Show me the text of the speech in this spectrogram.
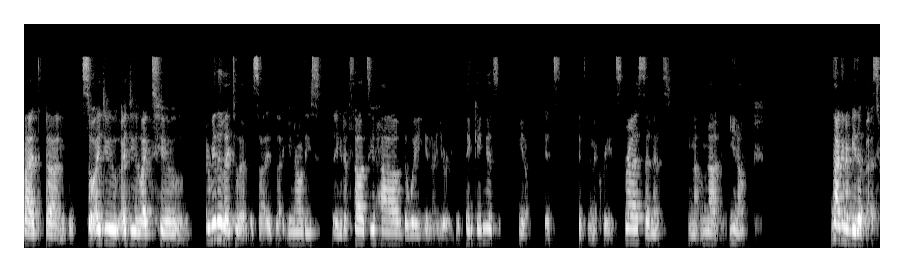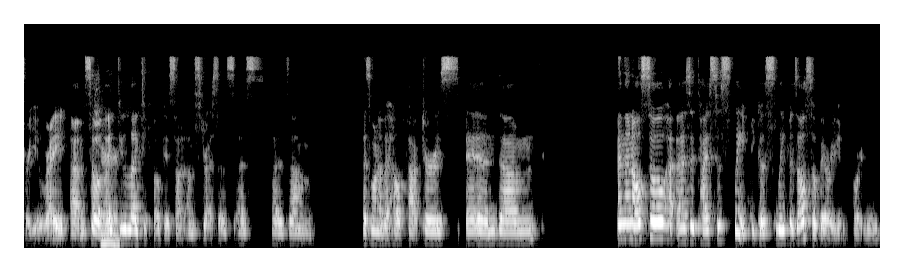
but um, so I do I do like to I really like to emphasize that you know these negative thoughts you have the way you know your your thinking is you know it's it's going to create stress and it's you know not you know not going to be the best for you right? Um so I do like to focus on on stress as as as um as one of the health factors and um and then also as it ties to sleep, because sleep is also very important,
